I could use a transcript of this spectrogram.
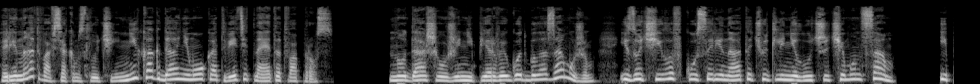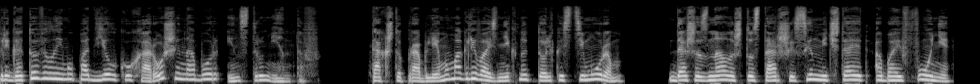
Ренат, во всяком случае, никогда не мог ответить на этот вопрос. Но Даша уже не первый год была замужем, изучила вкусы Рената чуть ли не лучше, чем он сам, и приготовила ему под елку хороший набор инструментов. Так что проблемы могли возникнуть только с Тимуром. Даша знала, что старший сын мечтает об айфоне,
